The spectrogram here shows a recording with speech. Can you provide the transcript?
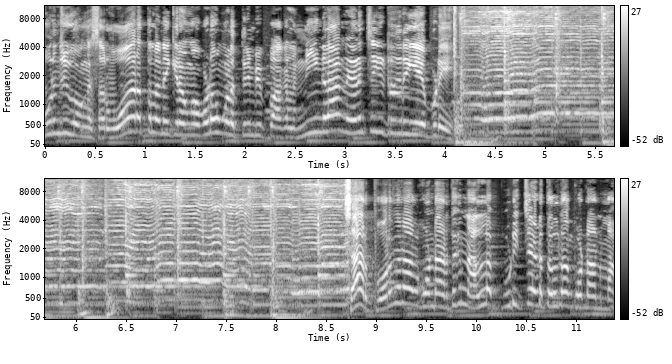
புரிஞ்சுக்கோங்க சார். ஓரத்துல நிக்கிறவங்க கூட உங்களை திரும்பி பார்க்கல. நீங்களா நினைச்சுக்கிட்டு இருக்கிறீங்க எப்படி? சார் பிறந்த நாள் கொண்டாடுறதுக்கு நல்ல பிடிச்ச இடத்துல தான் கொண்டாடணுமா?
